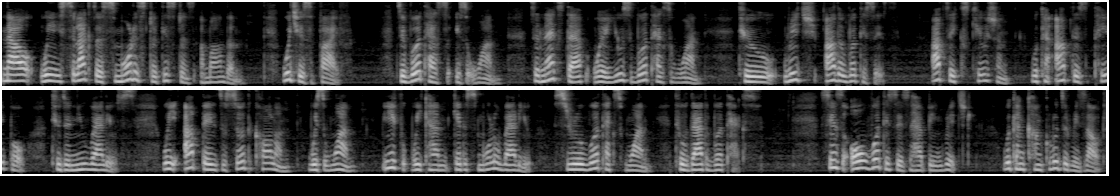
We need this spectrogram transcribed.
Now we select the smallest distance among them, which is 5. The vertex is 1. The next step will use vertex 1 to reach other vertices. After execution, we can update the table to the new values. We update the third column with 1 if we can get a smaller value through vertex 1 to that vertex. Since all vertices have been reached, we can conclude the result.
